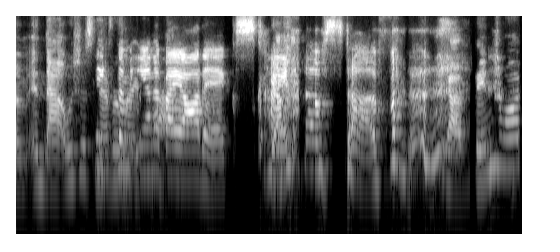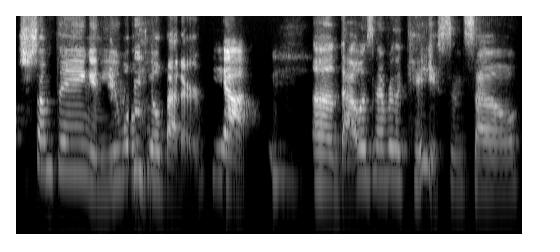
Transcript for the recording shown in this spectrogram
um and that was just Take never some my path. antibiotics kind of stuff. yeah binge watch something and you will feel better Yeah. um that was never the case and so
